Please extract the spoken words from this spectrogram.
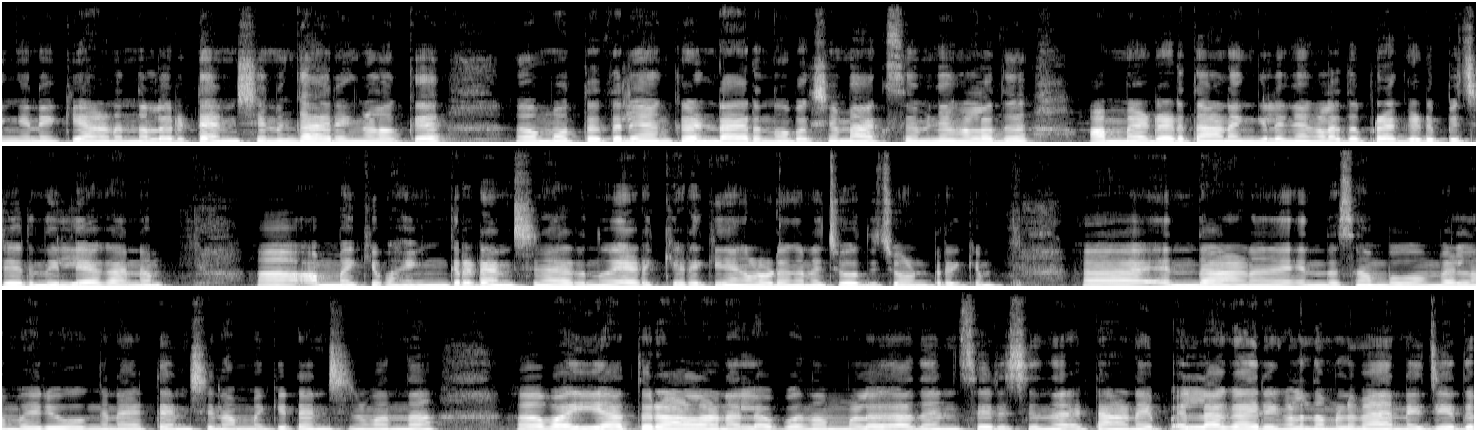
എങ്ങനെയൊക്കെയാണെന്നുള്ളൊരു ടെൻഷനും കാര്യങ്ങളൊക്കെ മൊത്തത്തിൽ ഞങ്ങൾക്ക് ഉണ്ടായിരുന്നു. പക്ഷെ മാക്സിമം ഞങ്ങളത് അമ്മയുടെ ഞങ്ങളത് പ്രകടിപ്പിച്ചിരുന്നില്ല. കാരണം അമ്മയ്ക്ക് ഭയങ്കര ടെൻഷനായിരുന്നു ഇടയ്ക്കിടയ്ക്ക് ഞങ്ങളോട് ഇങ്ങനെ ചോദിച്ചുകൊണ്ടിരിക്കും എന്താണ് എന്താ സംഭവം? വെള്ളം വരുമോ ഇങ്ങനെ ടെൻഷൻ അമ്മയ്ക്ക് ടെൻഷൻ വന്ന വയ്യാത്ത ഒരാളാണല്ലോ അപ്പോൾ നമ്മൾ അതനുസരിച്ചിട്ടാണ് എല്ലാ കാര്യങ്ങളും നമ്മൾ മാനേജ് ചെയ്ത്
